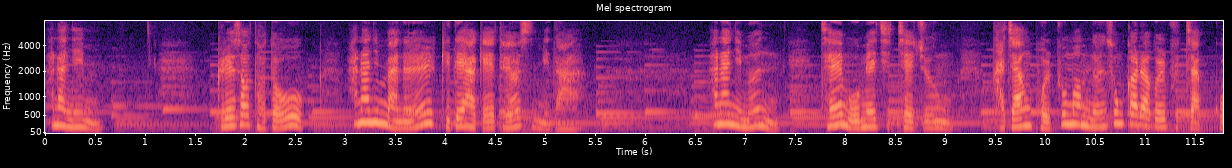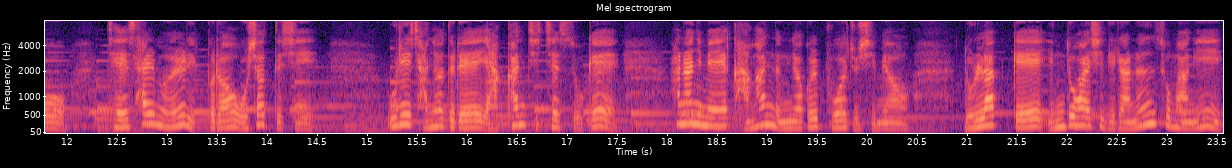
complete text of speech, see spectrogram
하나님, 그래서 더더욱 하나님만을 기대하게 되었습니다. 하나님은 제 몸의 지체 중 가장 볼품없는 손가락을 붙잡고 제 삶을 이끌어 오셨듯이 우리 자녀들의 약한 지체 속에 하나님의 강한 능력을 부어주시며 놀랍게 인도하시리라는 소망이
